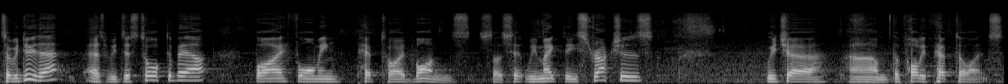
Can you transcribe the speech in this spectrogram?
So we do that, as we just talked about, by forming peptide bonds. So we make these structures which are um, the polypeptides.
